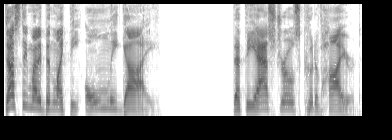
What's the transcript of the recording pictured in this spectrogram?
Dusty might have been like the only guy that the Astros could have hired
